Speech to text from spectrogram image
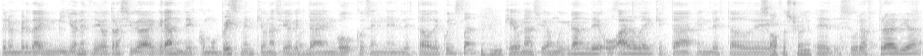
pero en verdad hay millones de otras ciudades grandes como Brisbane, que es una ciudad que está en Gold Coast, en el estado de Queensland, que es una ciudad muy grande, o Adelaide, que está en el estado de, South Australia. eh, de Sur Australia,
